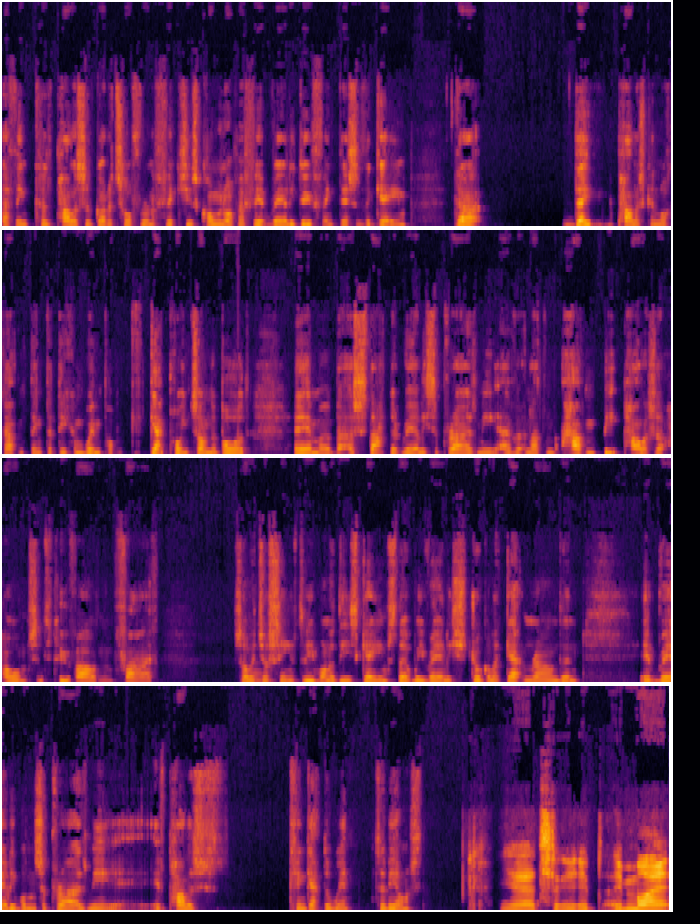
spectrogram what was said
I think because Palace have got a tough run of fixtures coming up. I really do think this is the game that they Palace can look at and think that they can win, get points on the board. Um, a, a stat that really surprised me: Everton haven't beat Palace at home since 2005. So it just seems to be one of these games that we really struggle at getting round, and it really wouldn't surprise me if Palace can get the win. To be honest. Yeah, it, in my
